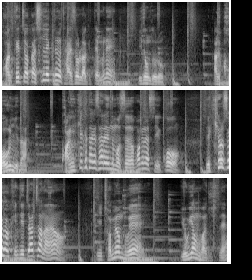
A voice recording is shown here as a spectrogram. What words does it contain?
광택적과 실내 크림을 다해서 올라왔기 때문에 이 정도로 아주 거울입니다. 광이 깨끗하게 살아있는 모습 확인할 수 있고 키로수가 굉장히 짧잖아요. 이 전면부에 여기 한번 봐주실래요?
